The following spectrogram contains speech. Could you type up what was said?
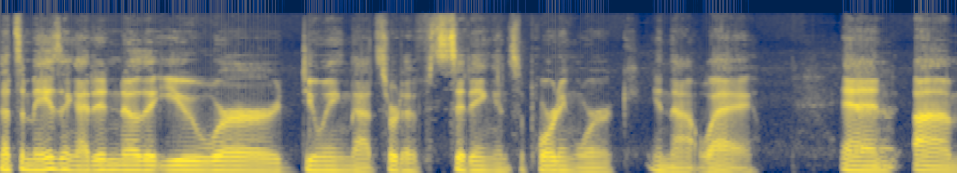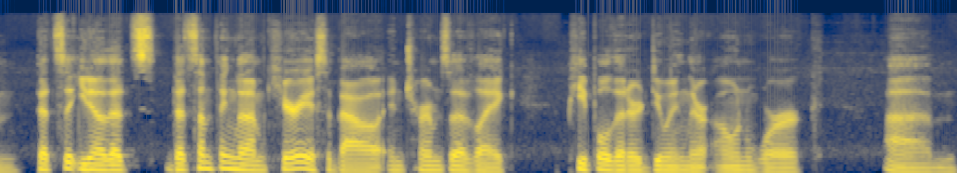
That's amazing. I didn't know that you were doing that sort of sitting and supporting work in that way and um, that's you know that's that's something that i'm curious about in terms of like people that are doing their own work um,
